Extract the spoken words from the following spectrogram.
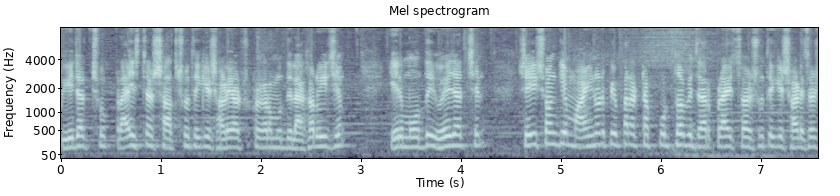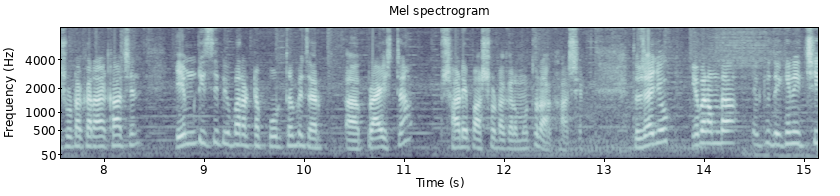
পেয়ে যাচ্ছ। প্রাইসটা সাতশো থেকে সাড়ে আটশো টাকার মধ্যে লেখা রয়েছে। এর মধ্যেই হয়ে যাচ্ছে। সেই সঙ্গে মাইনর পেপার একটা পড়তে হবে, যার প্রাইস ছয়শো থেকে সাড়ে ছয়শো টাকা রাখা আছে। এমডিসি পেপার একটা পড়তে হবে, যার প্রাইসটা সাড়ে পাঁচশো টাকার মতো রাখা আছে। তো যাই হোক, এবার আমরা একটু দেখে নিচ্ছি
